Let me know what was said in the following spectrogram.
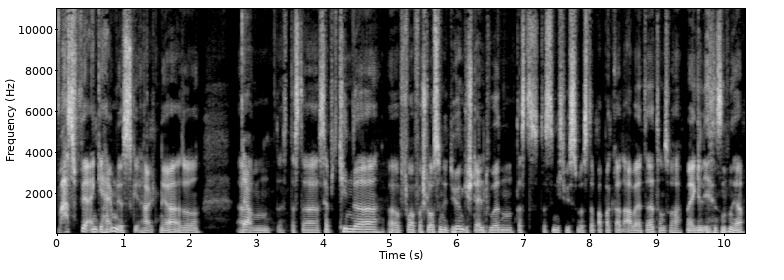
was für ein Geheimnis gehalten, ja. Also ähm, ja. dass, dass da selbst Kinder äh, vor verschlossene Türen gestellt wurden, dass, dass sie nicht wissen, was der Papa gerade arbeitet und so hat man ja gelesen, ja.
